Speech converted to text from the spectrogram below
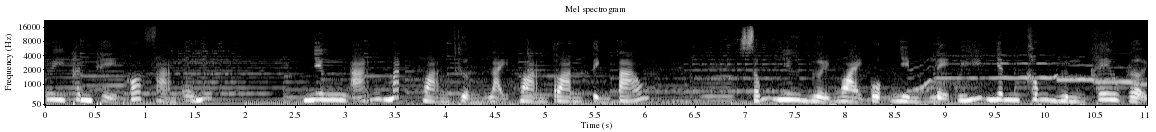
Tuy thân thể có phản ứng, Nhưng áng mắt hoàng thượng lại hoàn toàn tỉnh táo. Giống như người ngoài cuộc nhìn lệ quý nhân không ngừng khêu gợi.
